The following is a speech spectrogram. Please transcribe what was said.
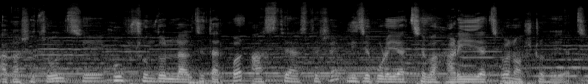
আকাশে চলছে, খুব সুন্দর লাগছে, তারপর আস্তে আস্তে সে নিচে পড়ে যাচ্ছে বা হারিয়ে যাচ্ছে বা নষ্ট হয়ে যাচ্ছে।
